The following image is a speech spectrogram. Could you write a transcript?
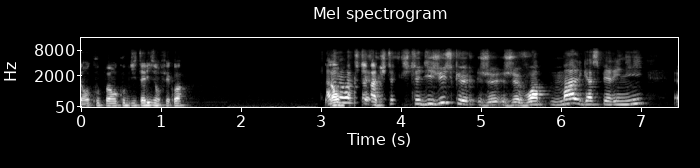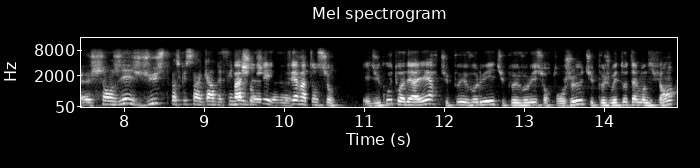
en Coupe, en coupe d'Italie, ils ont fait quoi? Alors, je, te, je, te, dis juste que je, je vois mal Gasperini euh, changer juste parce que c'est un quart de finale. Pas changer, faire attention. Et du coup, toi derrière, tu peux évoluer, tu peux évoluer sur ton jeu, tu peux jouer totalement différent.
